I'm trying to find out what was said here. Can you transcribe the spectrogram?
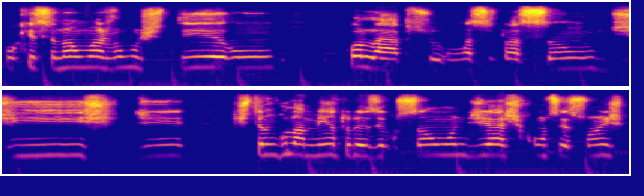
Porque senão nós vamos ter um colapso, uma situação de, de estrangulamento da execução, onde as concessões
